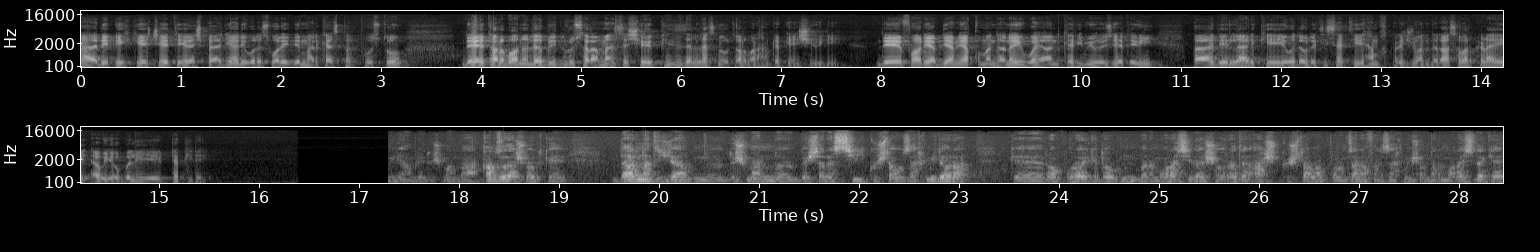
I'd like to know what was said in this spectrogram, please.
په دې پیښ کې چې تیره شپه د یادې ولسوالۍ د مرکز پر پوستو د طالبانو له برید وروسته رامنځته شوي پنځلس نور طالبان هم ټپیان شوي دي د فاریاب د امنیه قومندانۍ ویاند کریم یونس زیاتوي، په دې لړ کې یوه دولتي سرتیري هم خپل ژوند له لاسه ورکړی او یو بل یې ټپي دی. وی حمله دشمن به عقب زده شد که در نتیجه دشمن بیشتر از سی کشته و زخمی داره که راپورهایی که تاکنون بر ما رسیده شهرت هشت کشته و پانزده نفر زخمیشان بر ما رسیده که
